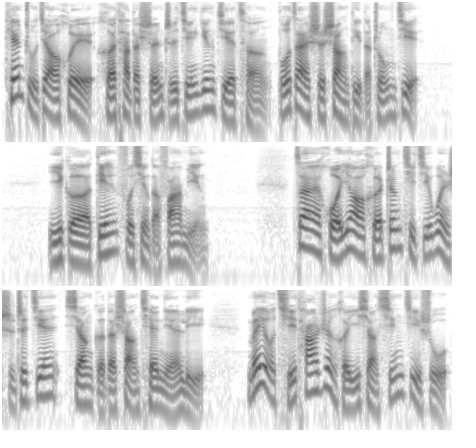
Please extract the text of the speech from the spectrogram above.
天主教会和他的神职精英阶层不再是上帝的中介，一个颠覆性的发明。在火药和蒸汽机问世之间相隔的上千年里，没有其他任何一项新技术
